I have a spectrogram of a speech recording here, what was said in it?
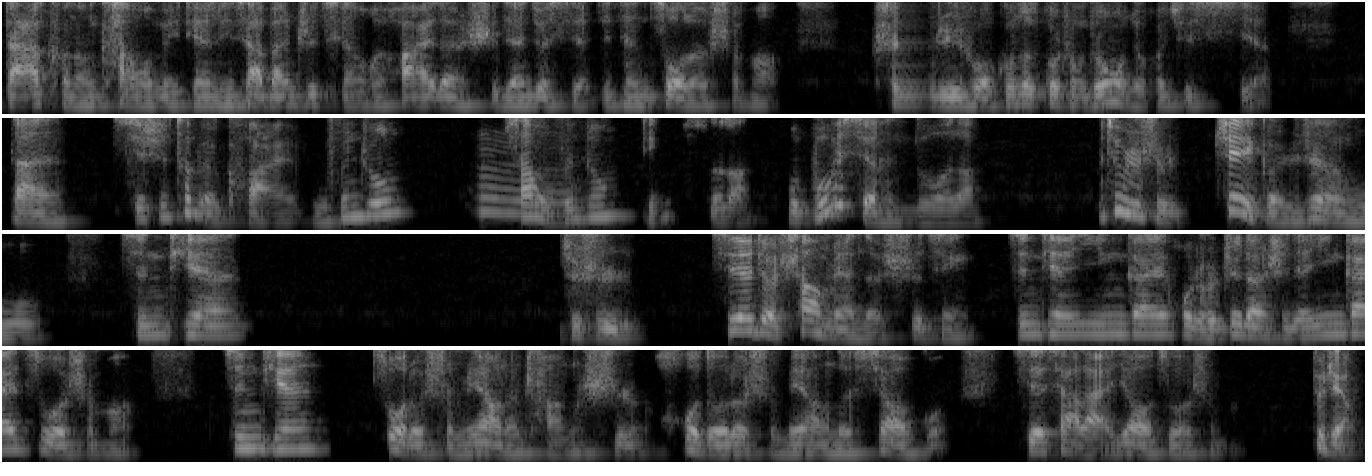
大家可能看我每天临下班之前会花一段时间就写今天做了什么，甚至于说我工作过程中我就会去写，但其实特别快，五分钟。三五分钟顶死了，我不会写很多的，就是这个任务今天就是接着上面的事情，今天应该或者说这段时间应该做什么，今天做了什么样的尝试，获得了什么样的效果，接下来要做什么，就这样，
